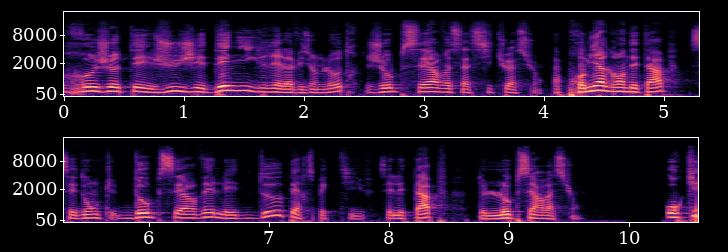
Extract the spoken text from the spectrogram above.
rejeter, juger, dénigrer la vision de l'autre, j'observe sa situation. La première grande étape, c'est donc d'observer les deux perspectives. C'est l'étape de l'observation. Ok,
